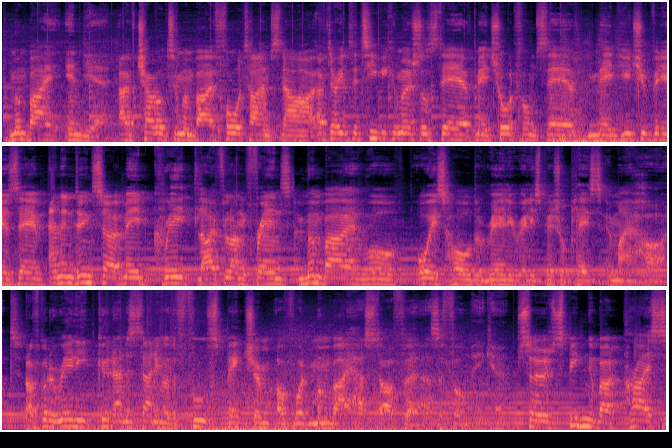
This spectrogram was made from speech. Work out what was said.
Mumbai, India. I've traveled to Mumbai four times now. I've directed TV commercials there, I've made short films there, I've made YouTube videos there, and in doing so, I've made great lifelong friends. Mumbai will always hold a really, really special place in my heart. I've got a really good understanding of the full spectrum of what Mumbai has to offer as a filmmaker. So speaking about price,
